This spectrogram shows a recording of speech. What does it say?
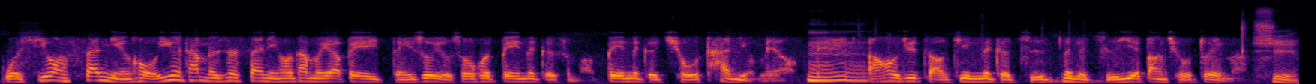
我希望三年后，因为他们是三年后，他们要被等于说有时候会被那个什么，被那个球探有没有？嗯，然后去找进那个职那个职业棒球队嘛。是。”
